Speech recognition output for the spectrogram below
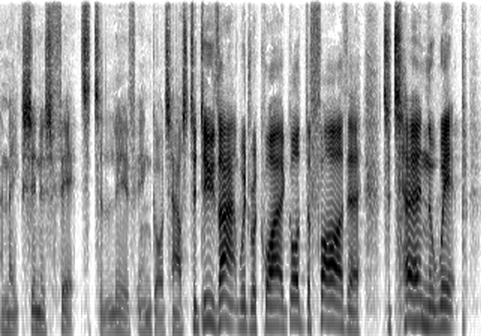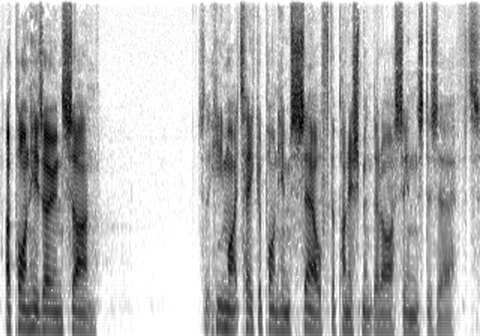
and make sinners fit to live in God's house. To do that would require God the Father to turn the whip upon his own Son so that he might take upon himself the punishment that our sins deserved.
